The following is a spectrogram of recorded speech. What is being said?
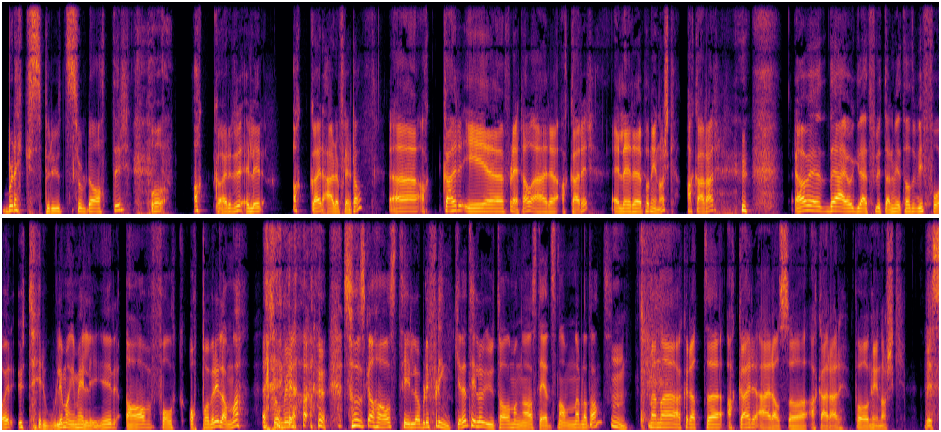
blekksprutsoldater og akkarer, eller akkar, er det flertall? Uh, akkar i eh, flertall er akkarer, eller eh, på nynorsk akkarar. Ja, Det er jo greit for lytterne å vite at vi får utrolig mange meldinger av folk oppover i landet. Som, vil, som skal ha oss til å bli flinkere til å uttale mange av stedsnavnene, blant annet. Mm. Men uh, akkurat uh, akkar er altså akkarar på nynorsk, hvis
